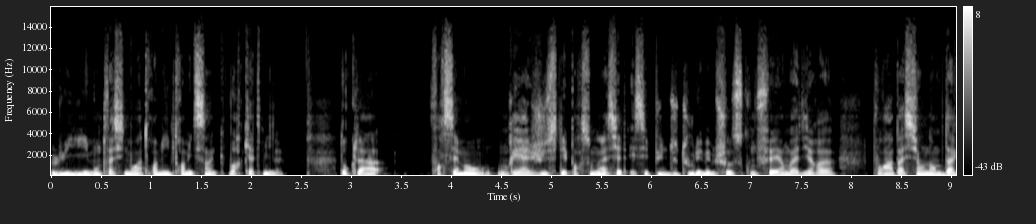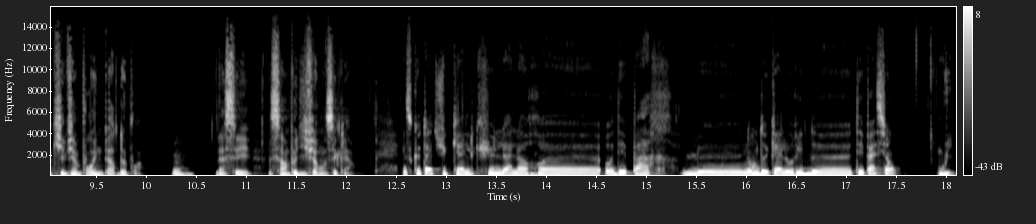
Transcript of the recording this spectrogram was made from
Lui, il monte facilement à 3000, 3005, voire 4000. Donc là, forcément, on réajuste les portions de l'assiette et c'est plus du tout les mêmes choses qu'on fait, on va dire, euh, pour un patient lambda qui vient pour une perte de poids. Mmh. Là, c'est un peu différent, c'est clair. Est-ce que toi, tu calcules alors euh, au départ le nombre de calories de tes patients? Oui,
